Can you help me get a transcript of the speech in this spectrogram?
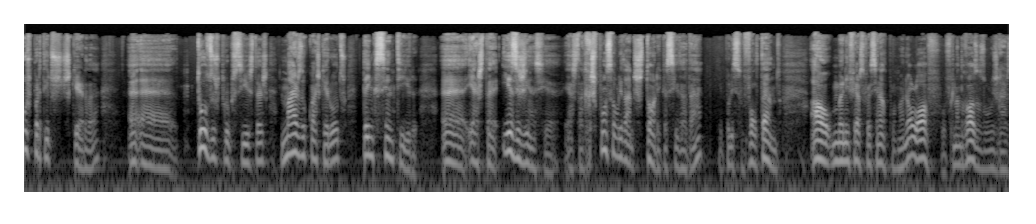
os partidos de esquerda, uh, uh, todos os progressistas, mais do que quaisquer outros, têm que sentir esta exigência, esta responsabilidade histórica cidadã, e por isso, voltando ao manifesto que foi assinado pelo Manuel Loff, o Fernando Rosas, o Luís Reis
